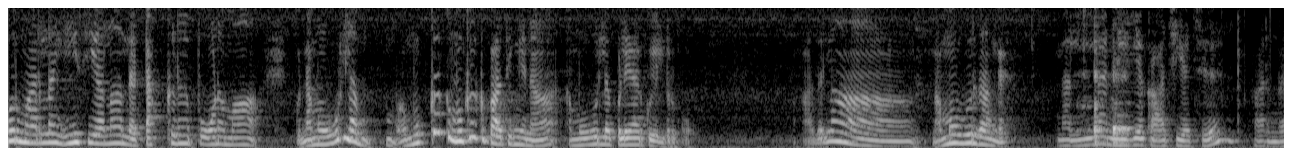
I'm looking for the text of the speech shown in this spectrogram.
ஊர் மாதிரிலாம் ஈஸியாலாம் இல்லை டக்குன்னு போனோமா? நம்ம ஊரில் முக்குக்கு முக்குக்கு பார்த்தீங்கன்னா நம்ம ஊரில் பிள்ளையார் கோயில் இருக்கும். அதெல்லாம் நம்ம ஊர் தாங்க நல்லா நெய்யை காய்ச்சியாச்சு பாருங்க.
